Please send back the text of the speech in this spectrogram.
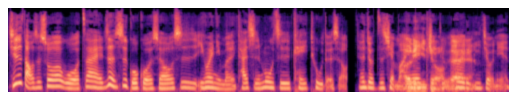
其实老实说，我在认识果果的时候，是因为你们开始募资 K Two 的时候，很久之前嘛，因为 K2，二零一九年，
